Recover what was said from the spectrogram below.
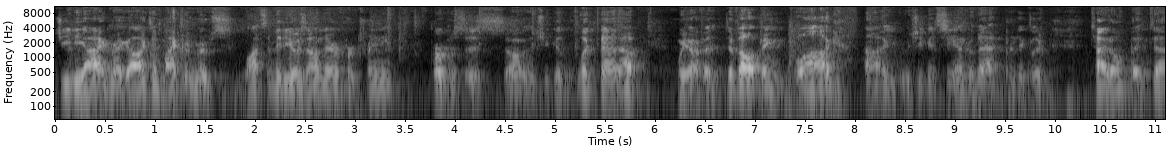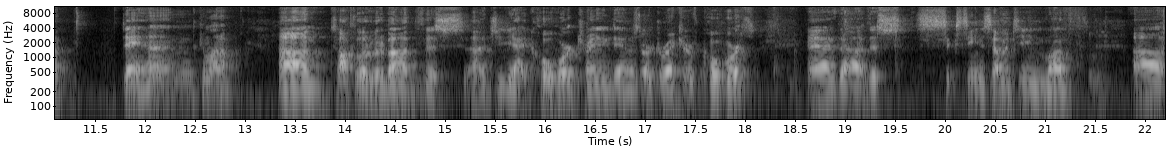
GDI, Greg Ogden Microgroups. Lots of videos on there for training purposes so that you can look that up. We have a developing blog, uh, which you can see under that particular title. But uh, Dan, come on up. Um, talk a little bit about this uh, GDI cohort training. Dan is our director of cohorts. And uh, this 16, 17 month, uh,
